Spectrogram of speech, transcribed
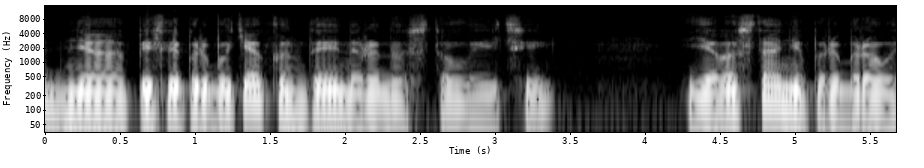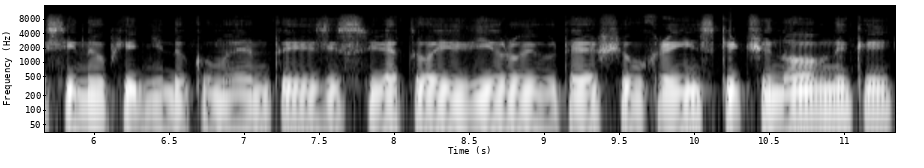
дня, після прибуття контейнера до столиці, я востаннє перебрав усі необхідні документи зі святою вірою в те, що українські чиновники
